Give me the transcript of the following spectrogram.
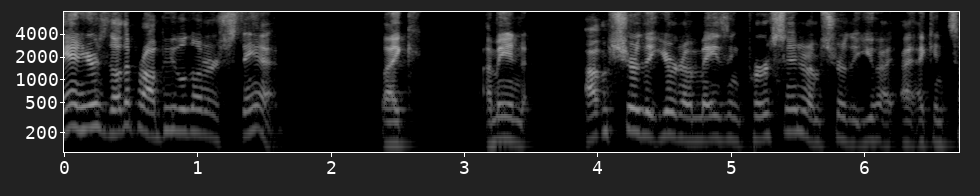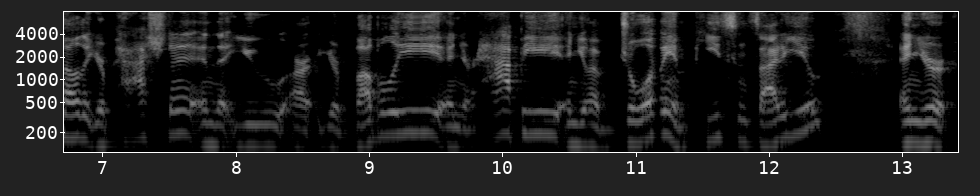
and here's the other problem: people don't understand. Like, I mean, I'm sure that you're an amazing person, and I'm sure that you. I, I can tell that you're passionate and that you are you're bubbly and you're happy and you have joy and peace inside of you, and you're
